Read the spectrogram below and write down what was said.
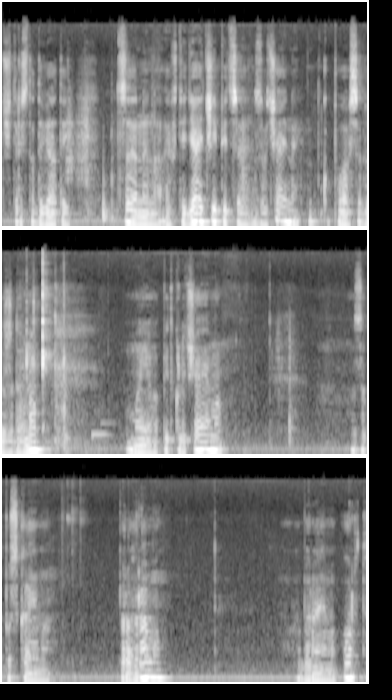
409. Це не на FTDI чіпі, це звичайний. Купувався дуже давно. Ми його підключаємо, запускаємо програму, вибираємо порт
